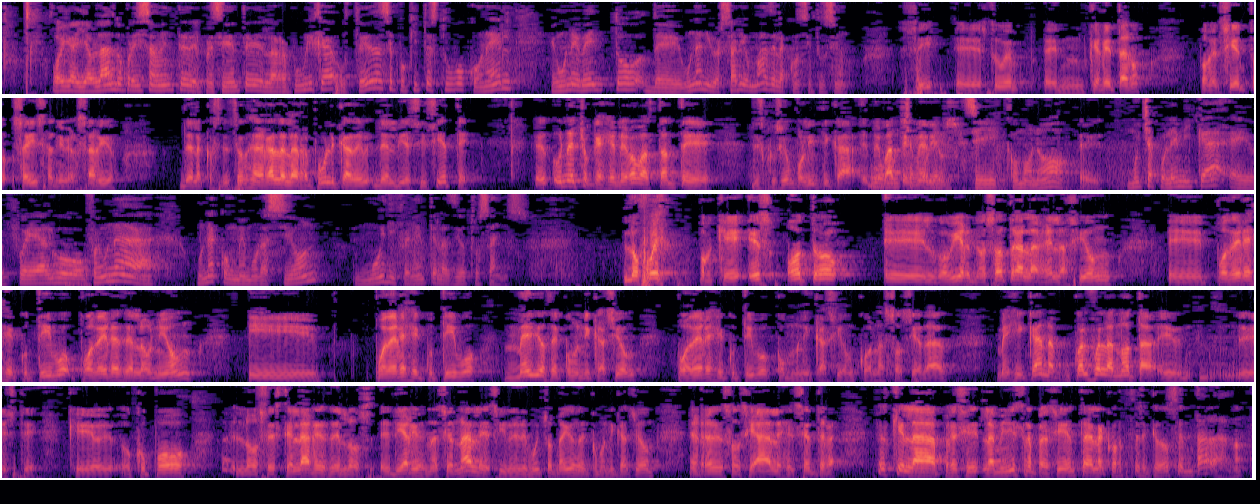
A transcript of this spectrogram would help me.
Oiga, y hablando precisamente del presidente de la República, usted hace poquito estuvo con él en un evento de un aniversario más de la Constitución. Sí, eh, estuve en Querétaro por el 106 aniversario de la Constitución General de la República de- del 17. Eh, un hecho que generó bastante discusión política, eh, Hubo debate en medios. polémica. Sí, cómo no. Mucha polémica. eh, fue algo, fue una, una conmemoración muy diferente a las de otros años. Lo fue, porque es otro eh, el gobierno, es otra la relación eh, poder ejecutivo, poderes de la Unión y poder ejecutivo, medios de comunicación, poder ejecutivo, comunicación con la sociedad mexicana. ¿Cuál fue la nota eh, este, que ocupó los estelares de los eh, diarios nacionales y de muchos medios de comunicación en redes sociales, etcétera? Es que la, ministra presidenta de la Corte se quedó sentada, ¿no?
